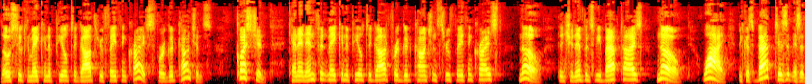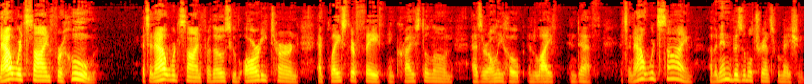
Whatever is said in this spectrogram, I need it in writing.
Those who can make an appeal to God through faith in Christ for a good conscience. Question. Can an infant make an appeal to God for a good conscience through faith in Christ? No. Then should infants be baptized? No. Why? Because baptism is an outward sign for whom? It's an outward sign for those who've already turned and placed their faith in Christ alone as their only hope in life and death. It's an outward sign of an invisible transformation.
